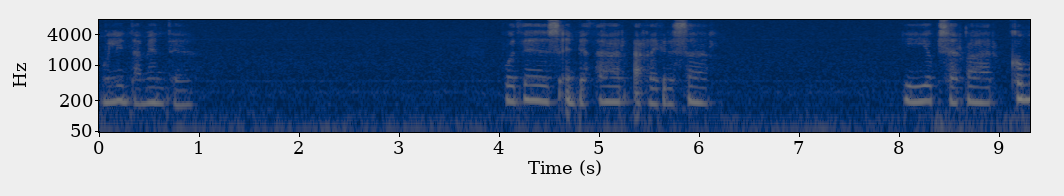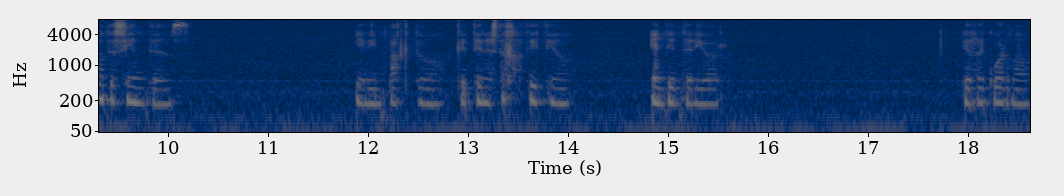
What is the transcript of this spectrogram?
muy lentamente, puedes empezar a regresar y observar cómo te sientes y el impacto que tiene este ejercicio en tu interior. Y recuerda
